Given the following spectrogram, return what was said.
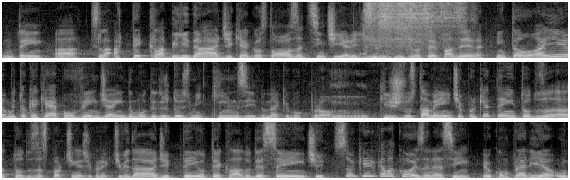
não tem a, sei lá, a teclabilidade que é gostosa de sentir ali, de, de, de, você fazer, né? Então aí eu me toquei que a Apple vende ainda o modelo de 2015 do MacBook Pro, uhum. que justamente porque tem todos, a, todas as portinhas de conectividade, tem o teclado decente, só que aquela coisa, né? Assim, eu compraria um,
